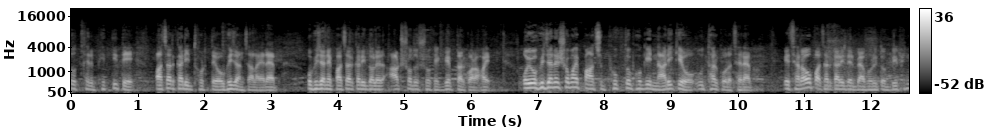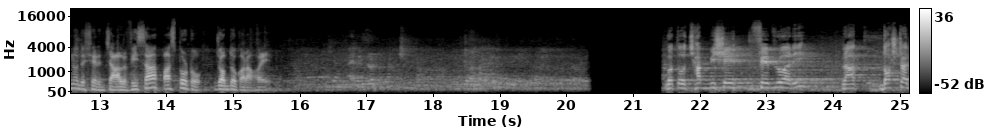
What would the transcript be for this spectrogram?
তথ্যের ভিত্তিতে পাচারকারী ধরতে অভিযান চালায় র্যাব। অভিযানে পাচারকারী দলের আট সদস্যকে গ্রেপ্তার করা হয়। ওই অভিযানের সময় পাঁচ ভুক্তভোগী নারীকেও উদ্ধার করেছে র্যাব। এছাড়াও পাচারকারীদের ব্যবহৃত বিভিন্ন দেশের জাল, ভিসা, পাসপোর্টও জব্দ করা হয়। গত ছাব্বিশে ফেব্রুয়ারি রাত দশটার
